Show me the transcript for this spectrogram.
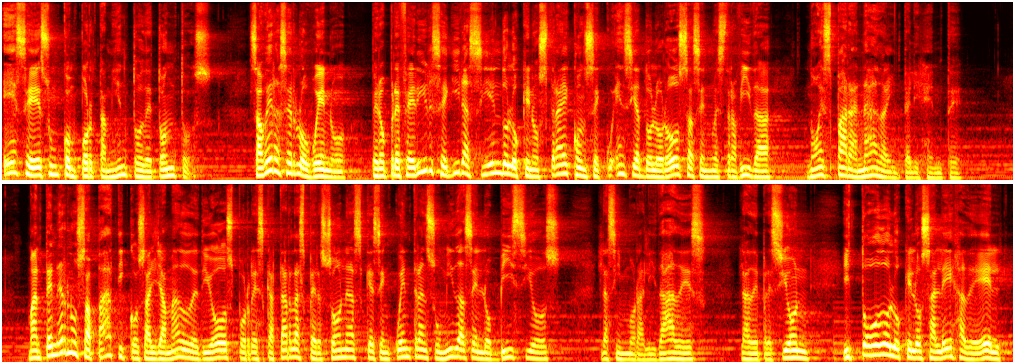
Ese es un comportamiento de tontos. Saber hacer lo bueno, pero preferir seguir haciendo lo que nos trae consecuencias dolorosas en nuestra vida, no es para nada inteligente. Mantenernos apáticos al llamado de Dios por rescatar las personas que se encuentran sumidas en los vicios, las inmoralidades, la depresión y todo lo que los aleja de Él,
